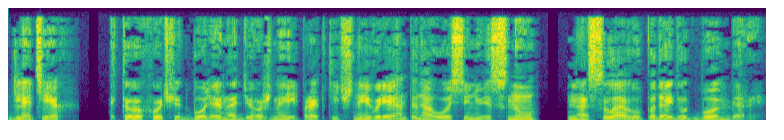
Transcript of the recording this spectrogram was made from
Для тех, кто хочет более надежные и практичные варианты на осень-весну, на славу подойдут бомберы.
